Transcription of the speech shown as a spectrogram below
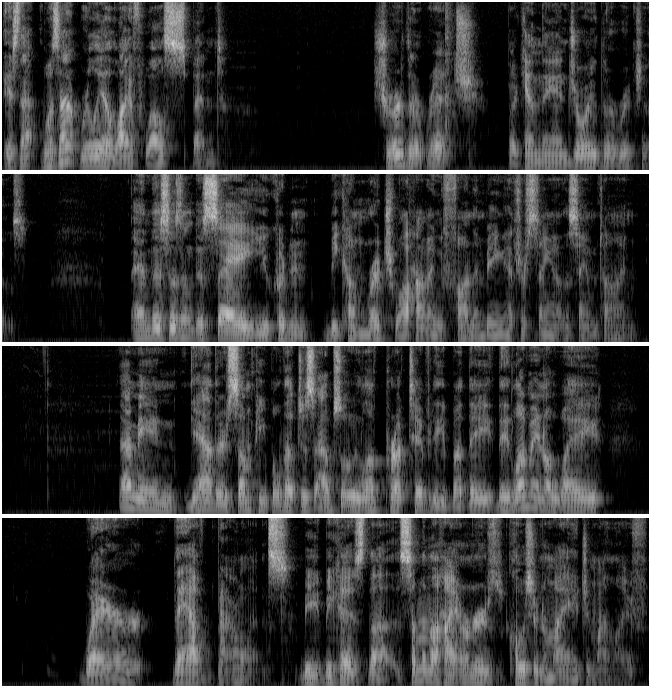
Is that was that really a life well spent? Sure they're rich, but can they enjoy their riches? And this isn't to say you couldn't become rich while having fun and being interesting at the same time. I mean, yeah, there's some people that just absolutely love productivity, but they, they love it in a way where they have balance. Be- because the some of the high earners closer to my age in my life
